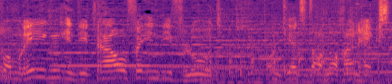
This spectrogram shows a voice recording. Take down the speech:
Vom Regen in die Traufe in die Flut. Und jetzt auch noch ein Hexer.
